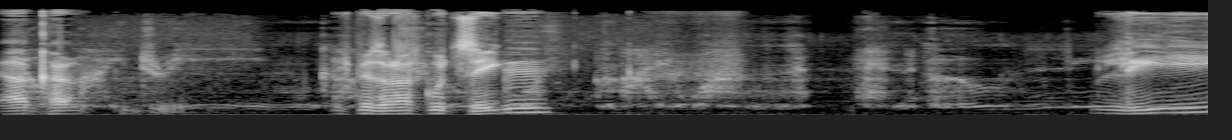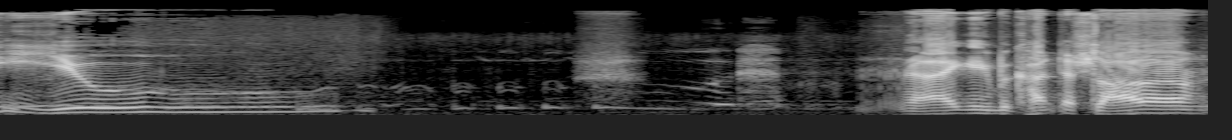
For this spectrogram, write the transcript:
Ja, kann nicht besonders gut singen. You. Ja, eigentlich ein bekannter Schlager.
